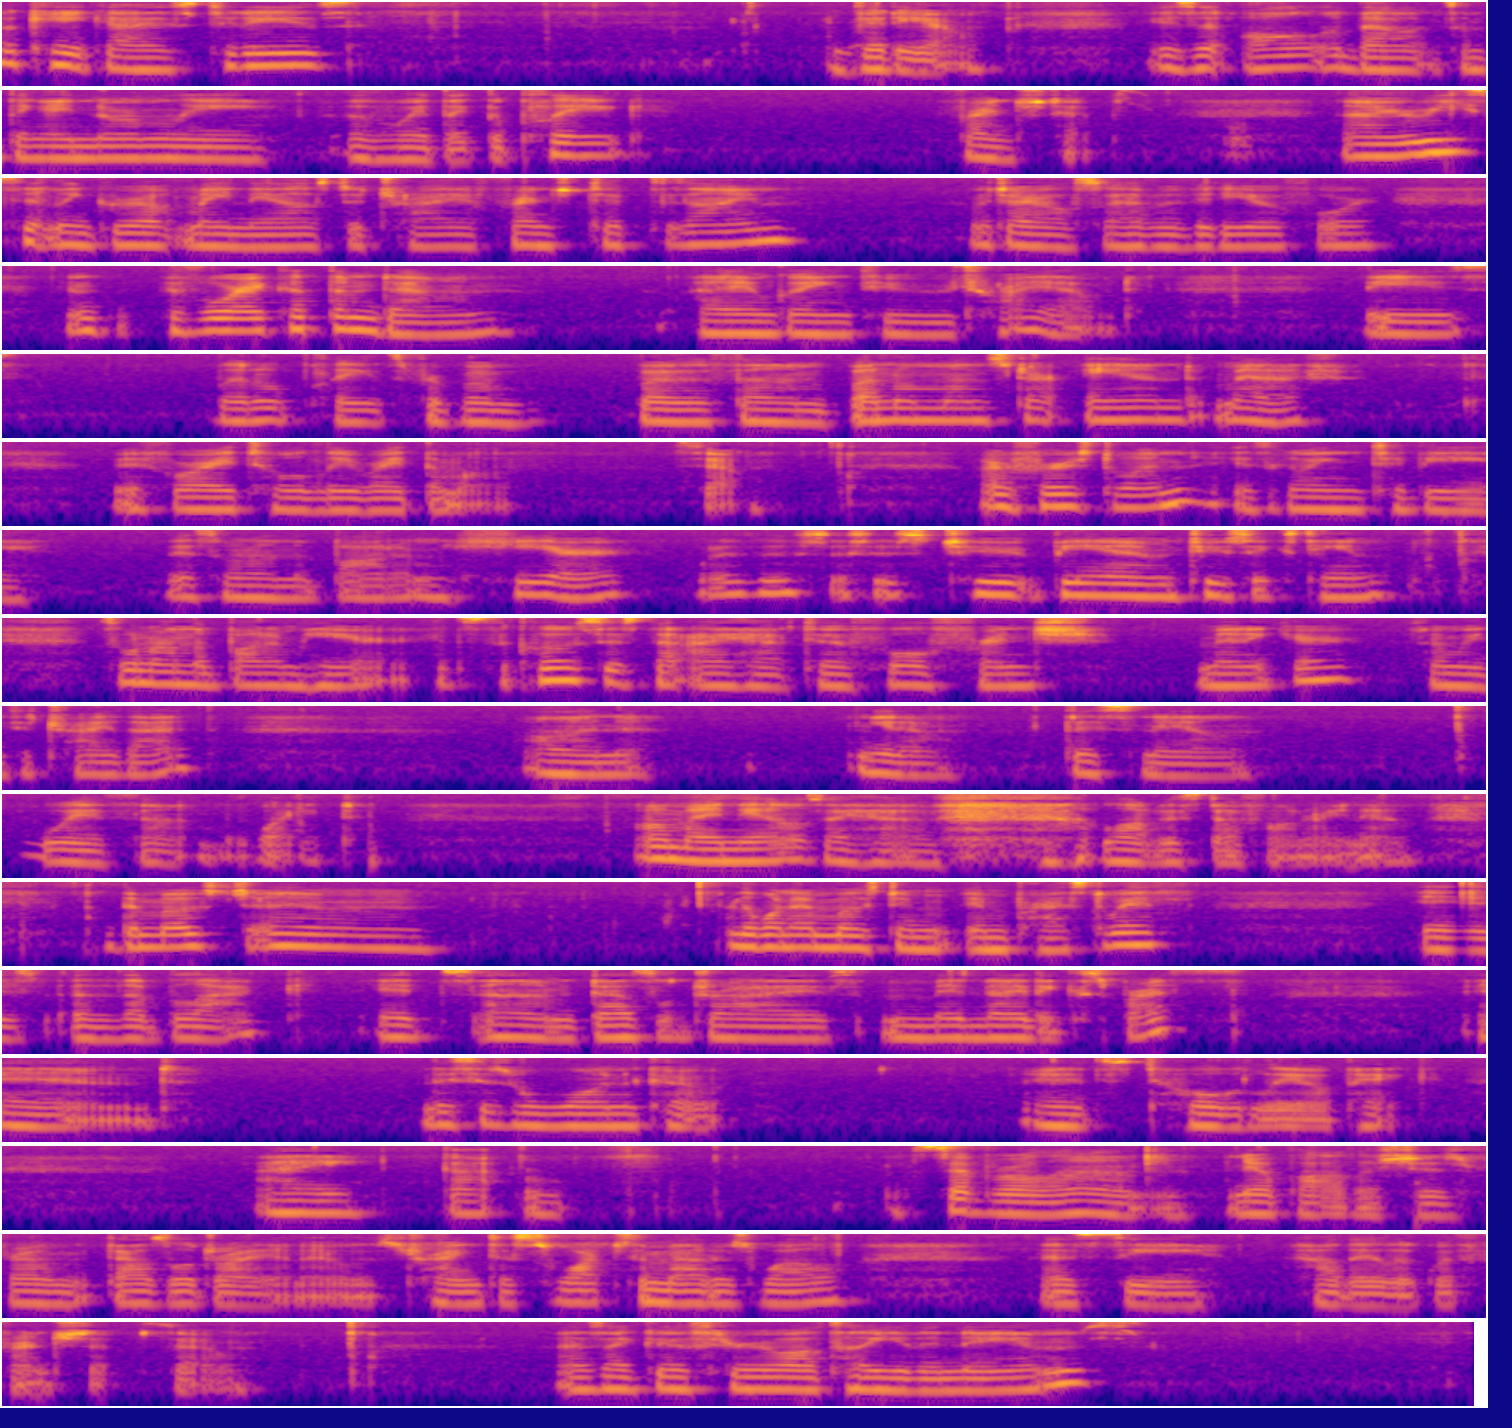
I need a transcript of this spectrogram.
Okay guys, today's video is it all about something I normally avoid like the plague, French tips. Now I recently grew out my nails to try a French tip design, which I also have a video for. And before I cut them down, I am going to try out these little plates for both um, Bundle Monster and MASH before I totally write them off. So, our first one is going to be this one on the bottom here. What is this? This is two, BM216. This one on the bottom here. It's the closest that I have to a full French manicure, so I'm going to try that on, you know, this nail with um, white. On my nails, I have a lot of stuff on right now. The most, um, the one I'm most Im impressed with is the black. It's um, Dazzle Dry's Midnight Express, and this is one coat, and it's totally opaque. I got several um, nail polishes from Dazzle Dry, and I was trying to swatch them out as well and see how they look with French tip. So, as I go through, I'll tell you the names,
